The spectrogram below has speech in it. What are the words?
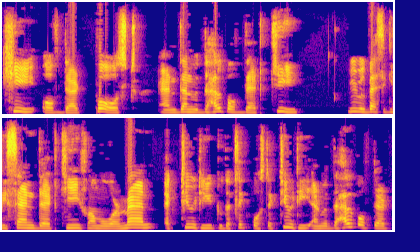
key of that post. And then with the help of that key we will basically send that key from our main activity to the click post activity. And with the help of that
